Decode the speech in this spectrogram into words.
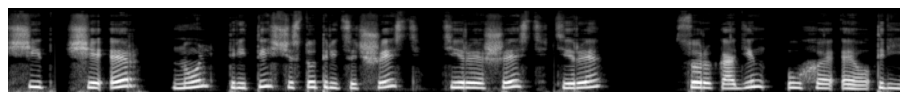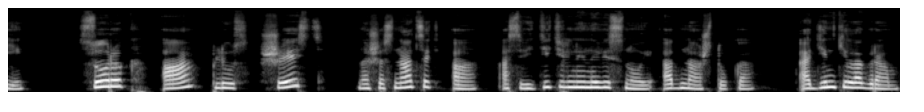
Щит ЩР 0 3136-6-41 УХЛ 3 40 А плюс 6 на 16 А. Осветительный навесной. Одна штука. 1 килограмм.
